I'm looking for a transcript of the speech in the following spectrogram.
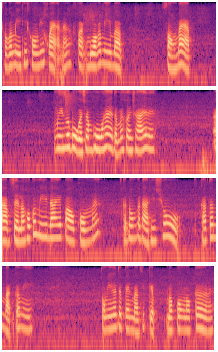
เขาก็มีที่โค้งที่แขวนนะ ฝักบัวก็มีแบบสองแบบ มีสบู่กับแชมพูให้แต่ไม่เคยใช้เลย อาบเสร็จแล้วเขาก็มีไดร์เป่าผมนะ กระดงกระดาษทิชชู่คัตเติ้ลบัตก็มี ตรงนี้ก็จะเป็นแบบที่เก็บล็อกกงล็อกเกอร์นะ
